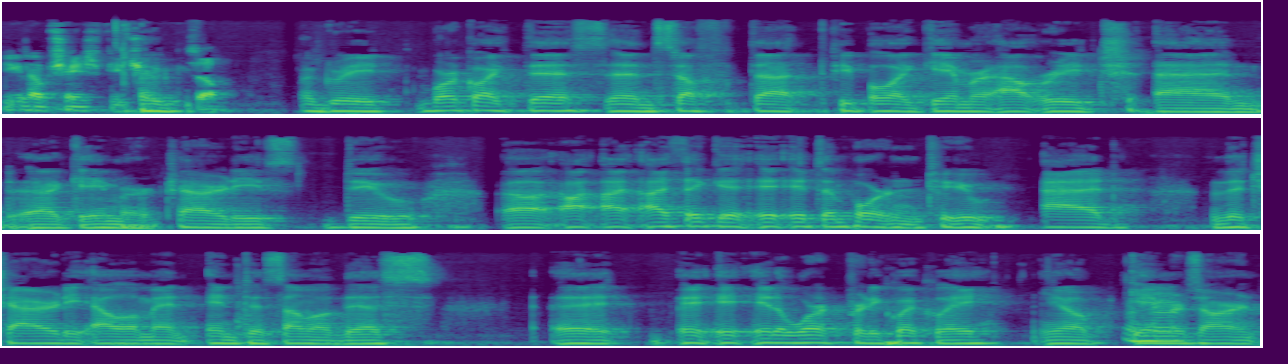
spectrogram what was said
You can help change the future. So, Agreed. Work like this and stuff that people like Gamer Outreach and uh, Gamer Charities do, uh, I, I- think it, it- it's important to add the charity element into some of this. It, it, it'll work pretty quickly. You know, gamers aren't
